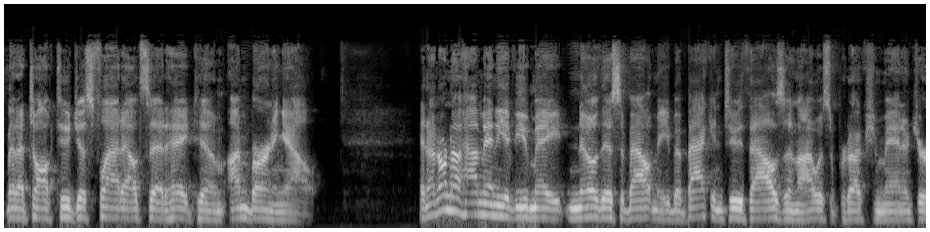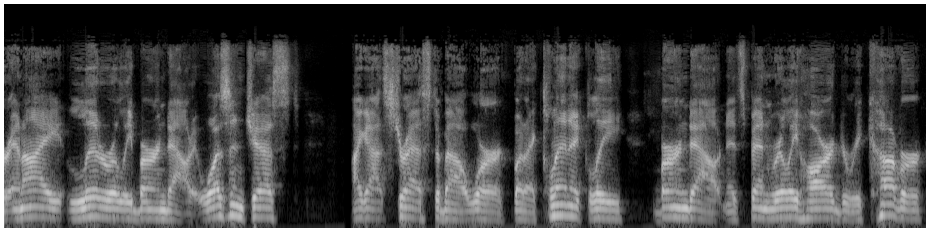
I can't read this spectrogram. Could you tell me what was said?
that I talked to just flat out said, Hey, Tim, I'm burning out. And I don't know how many of you may know this about me, but back in 2000, I was a production manager and I literally burned out. It wasn't just I got stressed about work, but I clinically burned out. And it's been really hard to recover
